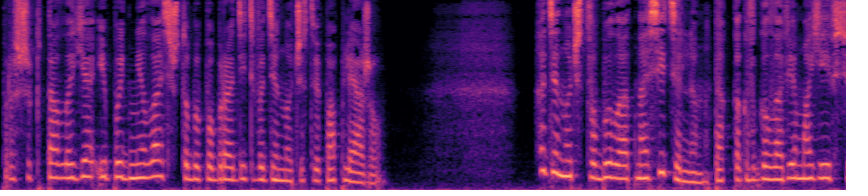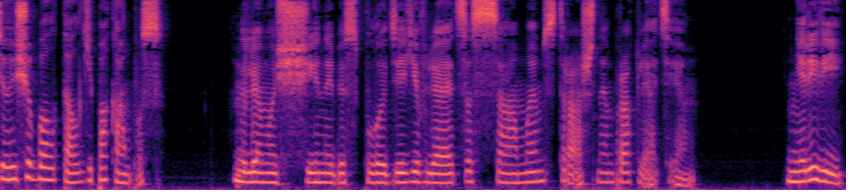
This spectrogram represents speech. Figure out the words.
прошептала я и поднялась, чтобы побродить в одиночестве по пляжу. Одиночество было относительным, так как в голове моей все еще болтал гиппокампус. Для мужчины бесплодие является самым страшным проклятием. Не реви,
